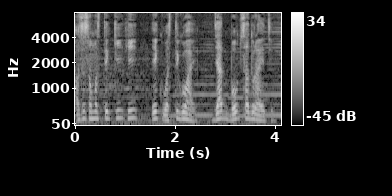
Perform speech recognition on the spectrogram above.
असं समजते की ही एक वस्ती गुहा आहे ज्यात बौद्ध साधू राहायचे.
